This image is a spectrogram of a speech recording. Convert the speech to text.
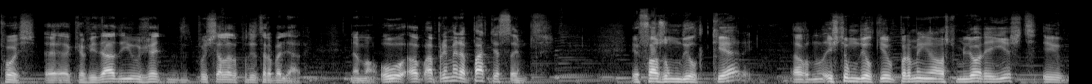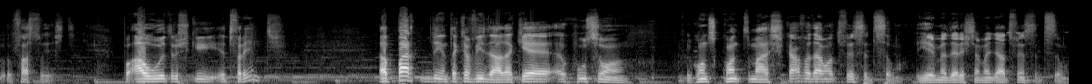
Pois, a cavidade e o jeito de depois ela poder trabalhar na mão. Ou a, a primeira parte é simples. Eu faço um modelo que quer, este é um modelo que eu, para mim eu acho melhor, é este, eu faço este. Há outros que é diferentes. A parte de dentro, a cavidade, que é o som, quanto mais escava, dá uma diferença de som. E a madeira também dá diferença de som.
